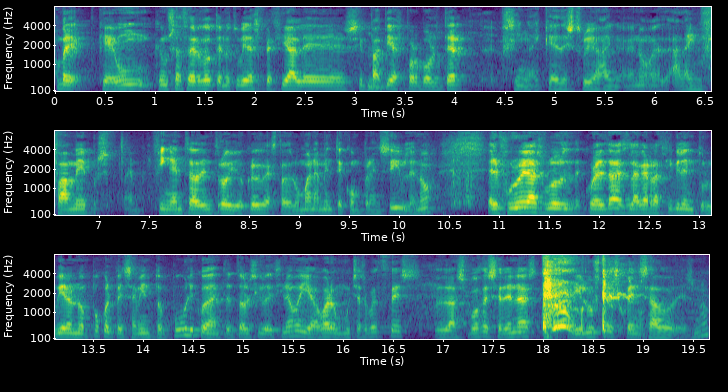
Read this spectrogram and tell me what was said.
Hombre, que un, que un sacerdote no tuviera especiales simpatías por Voltaire, en fin, hay que destruir a la infame, pues, en fin, entra dentro, yo creo que hasta de lo humanamente comprensible, ¿no? El furor y las crueldades de la guerra civil enturbieron no poco el pensamiento público durante todo el siglo XIX y ahogaron muchas veces las voces serenas de ilustres pensadores, ¿no?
